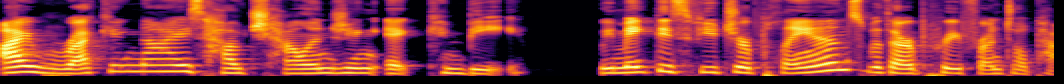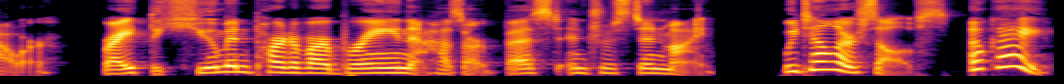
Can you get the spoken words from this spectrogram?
I recognize how challenging it can be. We make these future plans with our prefrontal power, right? The human part of our brain that has our best interest in mind. We tell ourselves, okay,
